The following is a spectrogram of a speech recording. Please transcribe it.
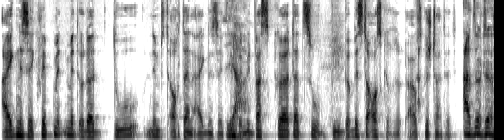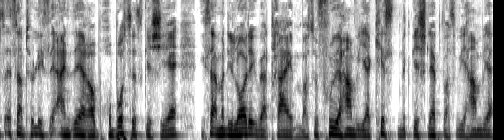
eigenes Equipment mit oder du nimmst auch dein eigenes Equipment ja. mit? Was gehört dazu? Wie bist du ausgestattet? Also das ist natürlich ein sehr robustes Geschirr. Ich sage mal, die Leute übertreiben. Also früher haben wir ja Kisten mitgeschleppt, was wir haben ja,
